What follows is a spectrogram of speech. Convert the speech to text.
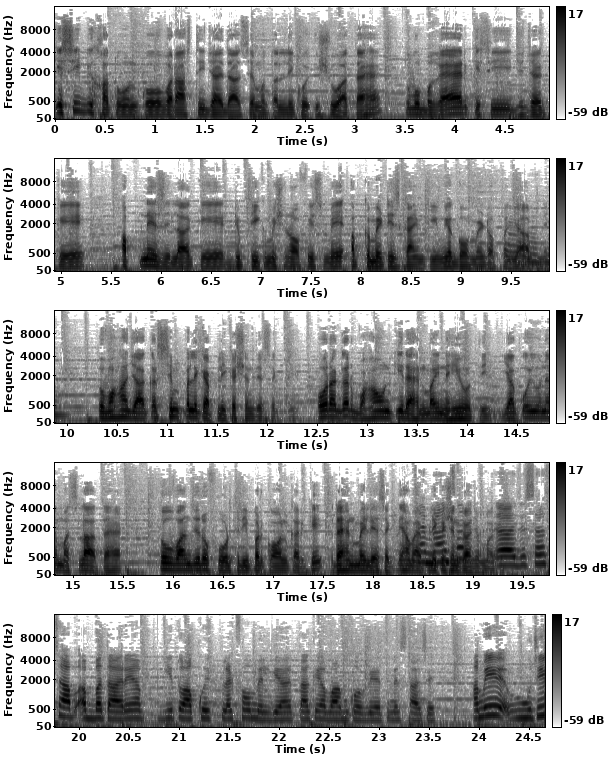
किसी भी खातून को वरासती जायदाद से मुतल कोई इशू आता है तो वो बग़ैर किसी झिझक के अपने ज़िला के डिप्टी कमिश्नर ऑफ़िस में अब कमेटीज़ कायम की हुई है गवर्नमेंट ऑफ़ पंजाब ने। तो वहाँ जाकर सिंपल एक एप्लीकेशन दे सकते हैं। और अगर वहाँ उनकी रहनमाई नहीं होती या कोई उन्हें मसला आता है तो 1043 पर कॉल करके रहनमई ले सकते हैं हम एप्लीकेशन का जमा जिस तरह से आप अब बता रहे हैं अब ये तो आपको एक प्लेटफॉर्म मिल गया ताकि आवाम को अवेयरनेस आ जाए। हमें मुझे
